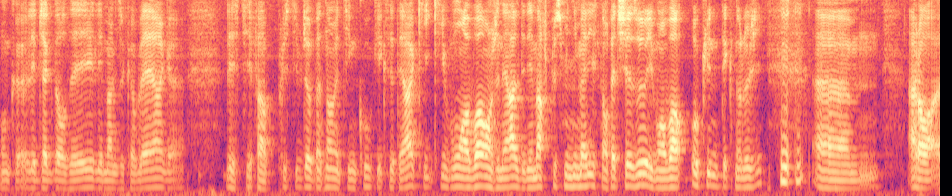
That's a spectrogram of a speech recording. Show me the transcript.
donc euh, les Jack Dorsey, les Mark Zuckerberg, euh, les Steve, enfin plus Steve Jobs maintenant, mais Tim Cook, etc., qui, qui, vont avoir en général des démarches plus minimalistes. En fait, chez eux, ils vont avoir aucune technologie. Mm, mm. Euh, alors,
